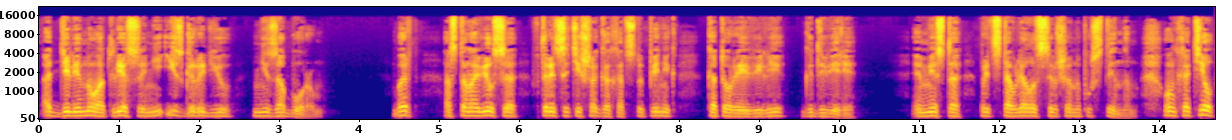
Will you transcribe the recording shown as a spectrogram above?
отделено от леса ни изгородью, ни забором. Берт остановился в тридцати шагах от ступенек, которые вели к двери. Место представлялось совершенно пустынным. Он хотел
